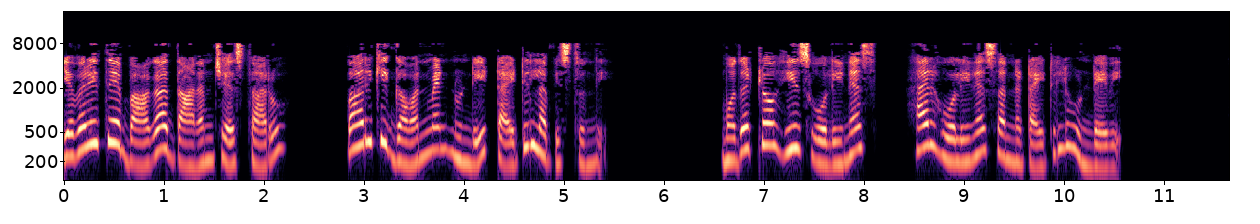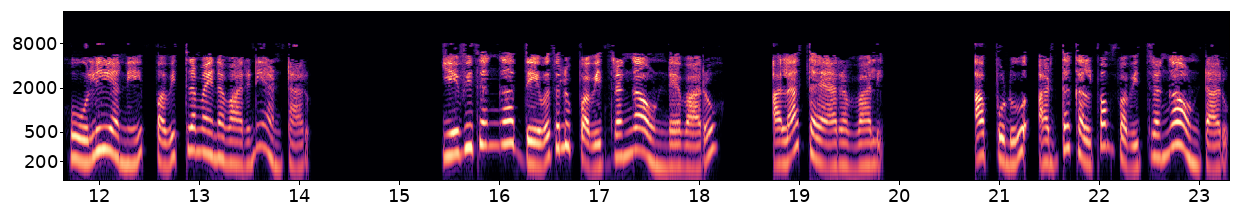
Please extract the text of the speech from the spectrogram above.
ఎవరైతే బాగా దానం చేస్తారో వారికి గవర్నమెంట్ నుండి టైటిల్ లభిస్తుంది. మొదట్లో హీజ్ హోలీనెస్ హర్ హోలీనెస్ అన్న టైటిళ్ళు ఉండేవి. హోలీ అని పవిత్రమైన వారిని అంటారు. ఏ విధంగా దేవతలు పవిత్రంగా ఉండేవారో అలా తయారవ్వాలి. అప్పుడు అర్ధకల్పం పవిత్రంగా ఉంటారు.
